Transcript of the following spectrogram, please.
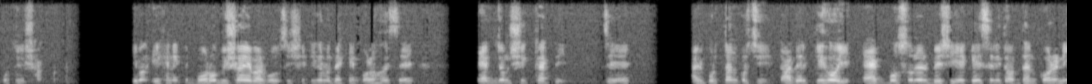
প্রতিযোগী স্বাক্ষর। এবং এখানে একটি বড় বিষয় এবার বলছি, সেটি হলো দেখেন, বলা হয়েছে একজন শিক্ষার্থী যে আমি প্রত্যান করছি, তাদের কেহই এক বছরের বেশি একই শ্রেণীতে অধ্যয়ন করেনি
